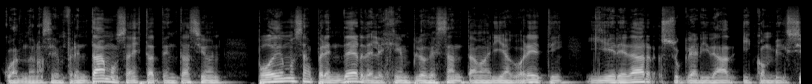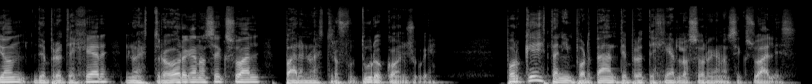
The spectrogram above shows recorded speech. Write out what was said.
Cuando nos enfrentamos a esta tentación, podemos aprender del ejemplo de Santa María Goretti y heredar su claridad y convicción de proteger nuestro órgano sexual para nuestro futuro cónyuge. ¿Por qué es tan importante proteger los órganos sexuales?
